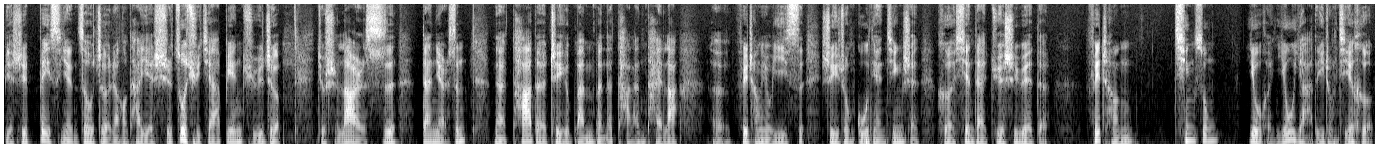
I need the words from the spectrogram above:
也是贝斯演奏者，然后他也是作曲家、编曲者，就是拉尔斯·丹尼尔森。那他的这个版本的塔兰泰拉。呃，非常有意思，是一种古典精神和现代爵士乐的非常轻松又很优雅的一种结合。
